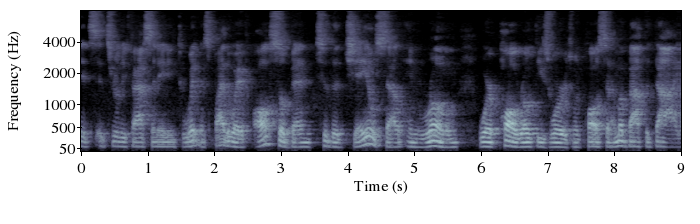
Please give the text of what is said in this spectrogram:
it's it's really fascinating to witness. By the way, I've also been to the jail cell in Rome where Paul wrote these words. When Paul said, "I'm about to die,"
